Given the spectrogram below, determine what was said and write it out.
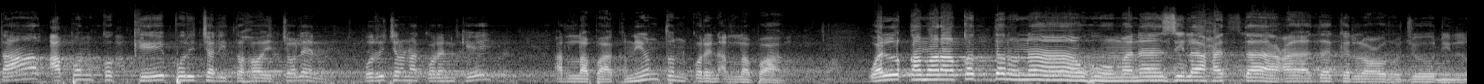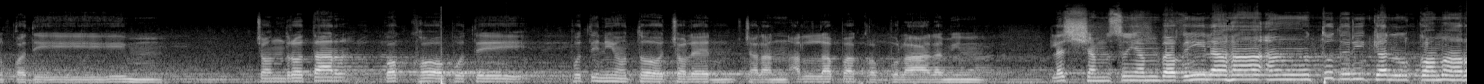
তার আপন কক্ষে পরিচালিত হয় চলেন পরিচালনা করেন কে আল্লাহ পাক নিয়ন্ত্রণ করেন আল্লাহ পাক والقمر قدرناه منازل حتى عاد كالعرجون القديم চন্দ্র তার কক্ষপথে প্রতিনিয়ত চলেন চালান আল্লাহ পাক রব্বুল আলামিন لا الشمس ينبغي لها أن تدرك القمر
